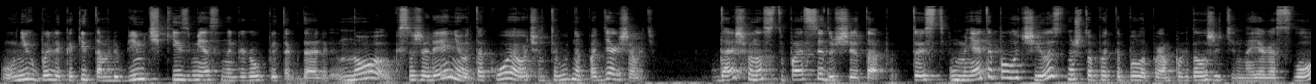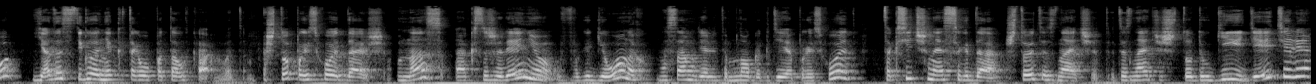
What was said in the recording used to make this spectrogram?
У них были какие-то там любимчики из местной группы и так далее. Но, к сожалению, такое очень трудно поддерживать. Дальше у нас вступает следующий этап. То есть у меня это получилось, но чтобы это было прям продолжительно и росло, я достигла некоторого потолка в этом. Что происходит дальше? У нас, а, к сожалению, в регионах, на самом деле это много где происходит, токсичная среда. Что это значит? Это значит, что другие деятели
